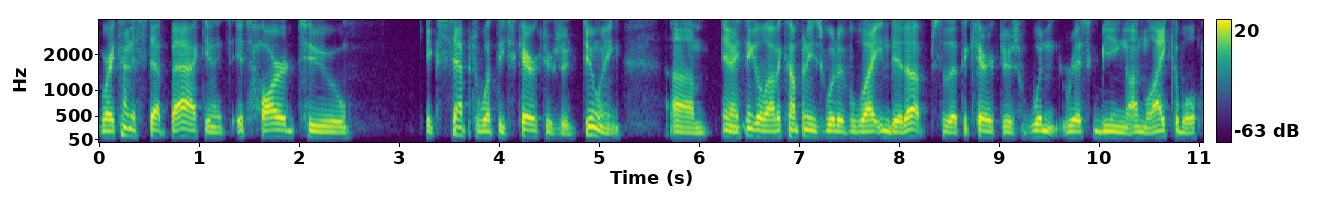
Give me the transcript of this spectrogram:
where I kind of step back and it's it's hard to accept what these characters are doing. Um, and I think a lot of companies would have lightened it up so that the characters wouldn't risk being unlikable.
